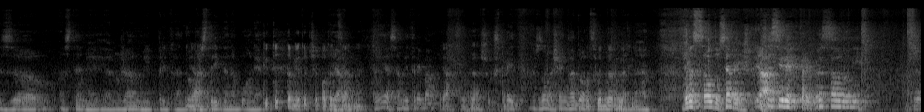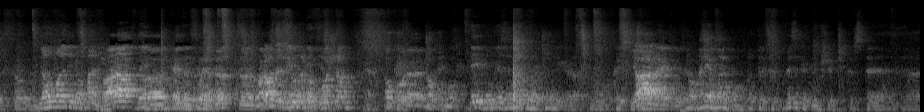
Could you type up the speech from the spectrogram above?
z, s temi ložanami priti, dober Ja. ja. strik, da ne bo, ne. Ki tudi tam je tudi še Ja, potencial, ne? to je, sam je treba Ja, seveda, še šprejt, razumeš, enega dol. Pa svet ne. Ja. Brez savdo, vse veš, ja. vse si rekel prej, brez savdo ni. No money, no honey. Hvala, Daj, uh, kaj daj, da se daj. četrt, uh, malo držim, da vam pošljam. Ok, ok. Dej, bom jaz eno proračun, da ga kaj si. Ja, ne, Ma ne, malo bom, pa prej, ker veš, zakaj mi je všeč, ker ste, uh,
